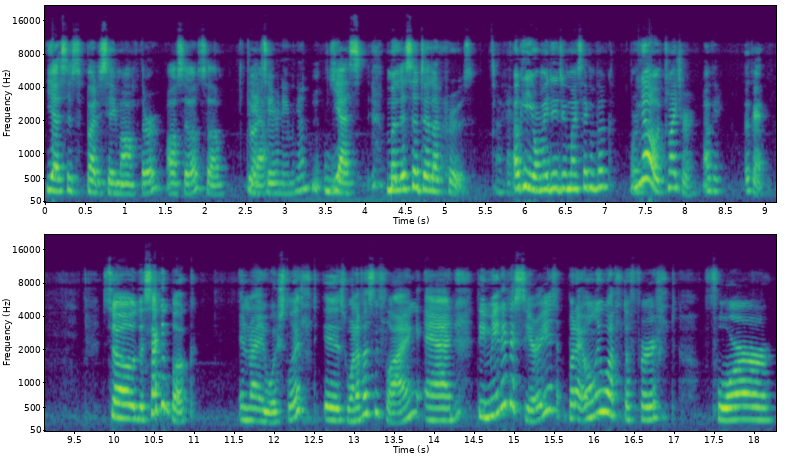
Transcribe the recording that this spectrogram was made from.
yes, it's by the same author also. So Do you yeah. want to say her name again? yes, Melissa De La Cruz. Okay. Okay, you want me to do my second book? Or- No, it's my turn. Okay. Okay. So the second book in my wish list is One of Us is Lying, and they made it a series, but I only watched the first four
